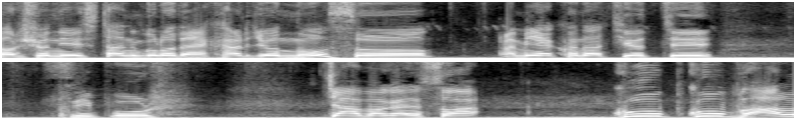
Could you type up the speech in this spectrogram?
দর্শনীয় স্থানগুলো দেখার জন্য। সো আমি এখন আছি হচ্ছে শ্রীপুর চা বাগান। সো খুব খুব ভালো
